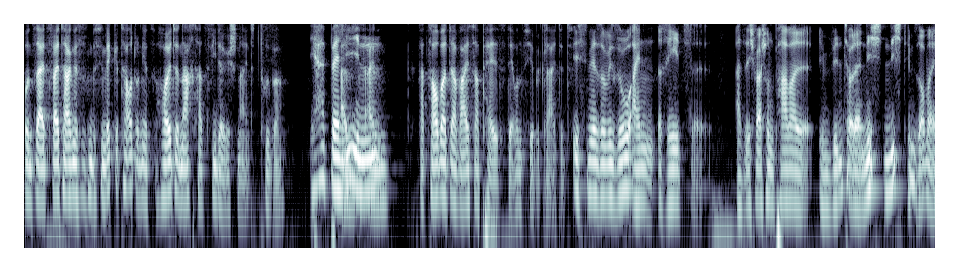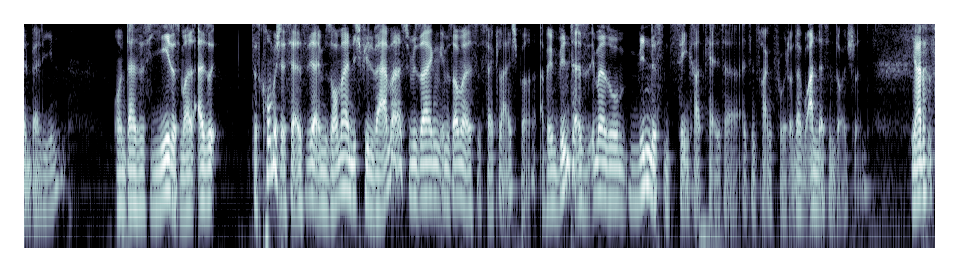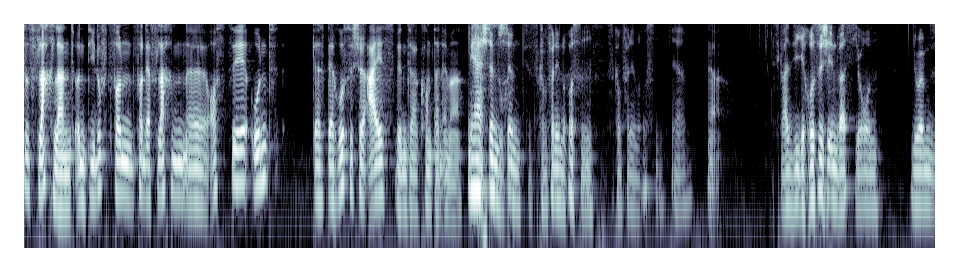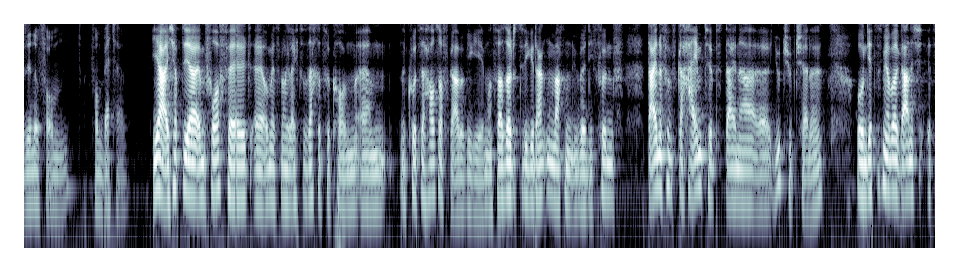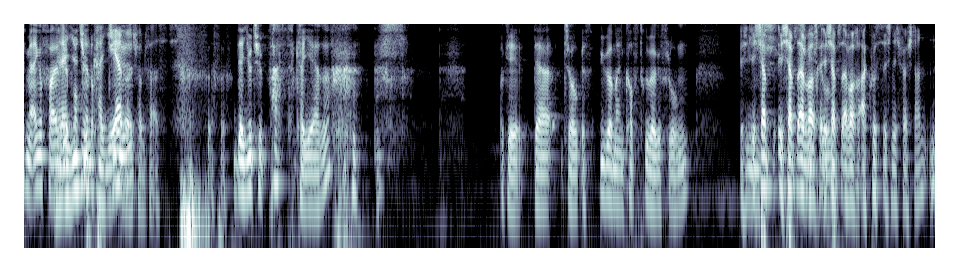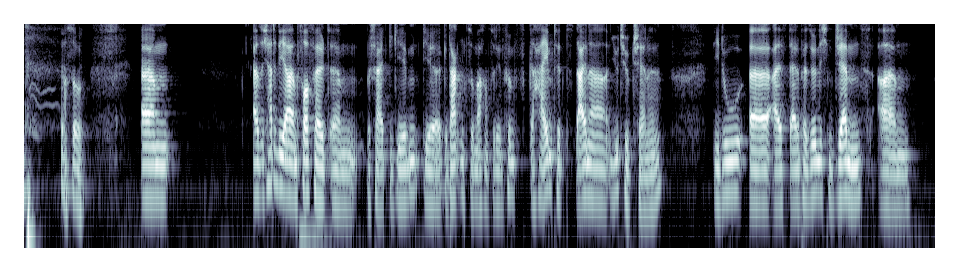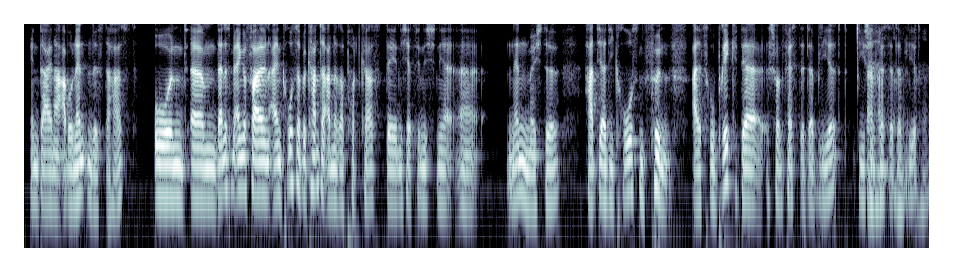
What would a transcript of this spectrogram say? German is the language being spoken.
Und seit zwei Tagen ist es ein bisschen weggetaut und jetzt heute Nacht hat es wieder geschneit drüber. Ja, Also es Berlin ist ein verzauberter weißer Pelz, der uns hier begleitet. ist mir sowieso ein Rätsel. Also ich war schon ein paar Mal im Winter oder nicht, nicht im Sommer in Berlin. Und das ist jedes Mal, also das Komische ist ja, es ist ja im Sommer nicht viel wärmer. Ich würde sagen, im Sommer ist es vergleichbar. Aber im Winter ist es immer so mindestens 10 Grad kälter als in Frankfurt oder woanders in Deutschland. Ja, das ist das Flachland und die Luft von, von der flachen äh, Ostsee und der, der russische Eiswinter kommt dann immer. Ja, stimmt, stimmt. Das kommt von den Russen. Das kommt von den Russen, ja. Ja. Das ist quasi die russische Invasion. Nur im Sinne vom, vom Wetter. Ja, ich habe dir ja im Vorfeld, äh, um jetzt mal gleich zur Sache zu kommen, ähm, eine kurze Hausaufgabe gegeben. Und zwar solltest du dir Gedanken machen über die fünf, deine fünf Geheimtipps deiner äh, YouTube-Channel. Und jetzt ist mir aber gar nicht, jetzt ist mir eingefallen, ja einen YouTube-Karriere schon fast. Der YouTube fast Karriere. okay, der Joke ist über meinen Kopf drüber geflogen. Ich, ich, hab, ich hab's einfach, ich hab's einfach akustisch nicht verstanden. Ach so. ähm, also ich hatte dir ja im Vorfeld ähm, Bescheid gegeben, dir Gedanken zu machen zu den fünf Geheimtipps deiner YouTube-Channel, die du äh, als deine persönlichen Gems ähm, in deiner Abonnentenliste hast. Und ähm, dann ist mir eingefallen, ein großer bekannter anderer Podcast, den ich jetzt hier nicht näher, äh, nennen möchte, hat ja die großen fünf als Rubrik, der ist schon fest etabliert, die ist schon Aha, fest aha, etabliert. aha.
